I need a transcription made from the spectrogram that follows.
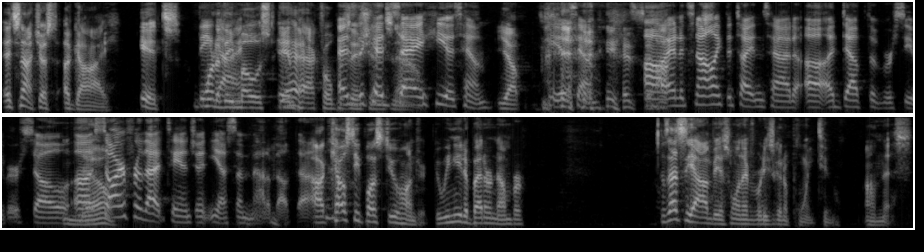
it's not just a guy. It's The one of the most Yeah. impactful As the kids now. say, he is him. Yep. He is him. Yes. Uh, and it's not like the Titans had uh, a depth of receivers. So uh, No. sorry for that tangent. Yes, I'm mad about that. Uh, Kelce plus 200. Do we need a better number? Because that's the obvious one everybody's going to point to on this.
